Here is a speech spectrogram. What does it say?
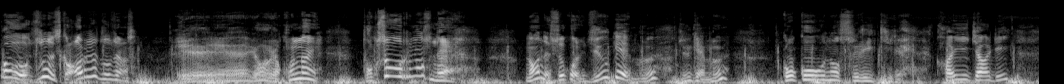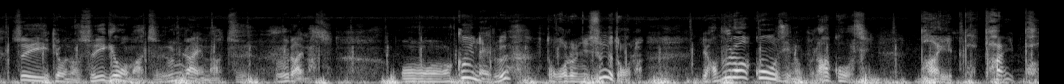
おお、そうですか。ありがとうございます。ええ、いやいや、こんなにたくさんありますね。何です？これ、10ゲーム ?10 ゲーム？五行のすり切れ、貝砂利、水魚の水魚松、雲来松、風来松？おクーネル？ところに住むところ。やぶら工事のブラ工事。パイポ、パイポ、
